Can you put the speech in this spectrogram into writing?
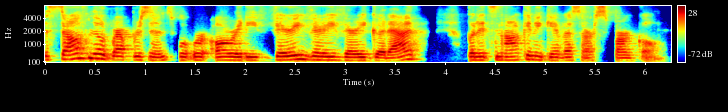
The South Node represents what we're already very, very, very good at but it's not going to give us our sparkle.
